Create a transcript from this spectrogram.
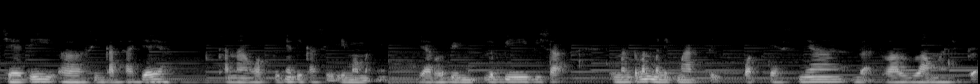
Jadi uh, singkat saja ya karena waktunya dikasih 5 menit. Biar lebih lebih bisa teman-teman menikmati podcastnya nggak terlalu lama juga.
